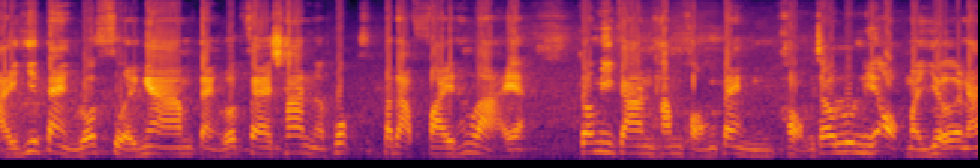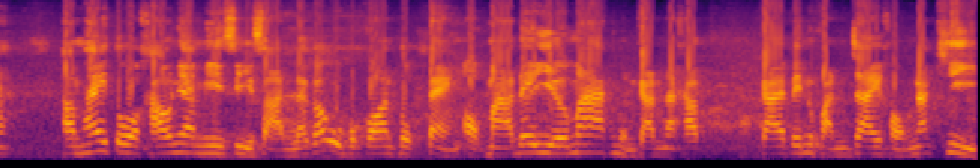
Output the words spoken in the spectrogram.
ายที่แต่งรถสวยงาม แต่งรถแฟชั่นอะพวกประดับไฟทั้งหลายอะก็มีการทำของแต่งของเจ้ารุ่นนี้ออกมาเยอะนะทำให้ตัวเขาเนี่ยมีสีสันแล้วก็อุปกรณ์ตกแต่งออกมาได้เยอะมากเหมือนกันนะครับ กลายเป็นขวัญใจของนักขี่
